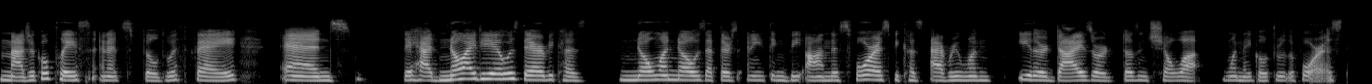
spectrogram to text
magical place and it's filled with fae and they had no idea it was there because no one knows that there's anything beyond this forest because everyone either dies or doesn't show up when they go through the forest.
